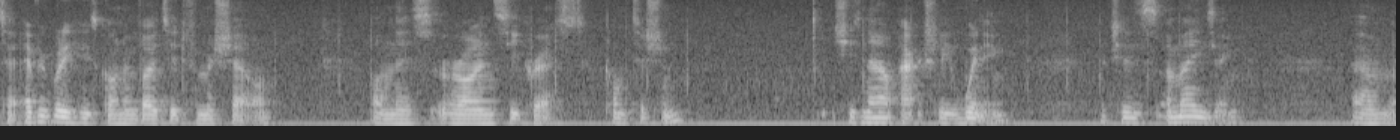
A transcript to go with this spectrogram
to everybody who's gone and voted for Michelle on this Ryan Seacrest competition. She's now actually winning, which is amazing. Um,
